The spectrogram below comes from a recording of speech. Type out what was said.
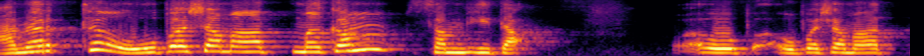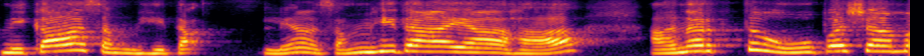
அனர்த்த உபசமாத்மகம் சம்ஹிதா. உபசமாத்மிகா சம்ஹிதா. இல்லையா? சம்ஹிதாயாக அனர்த்த உபசம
